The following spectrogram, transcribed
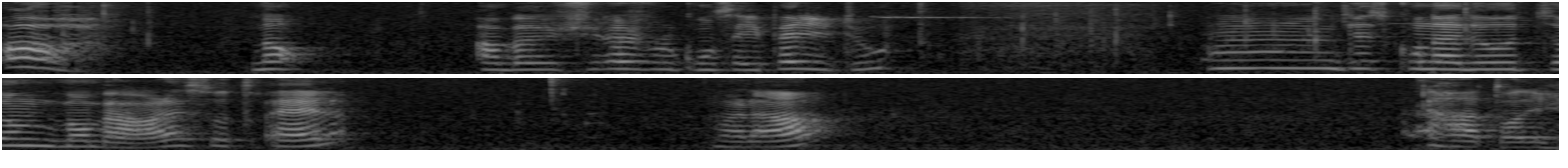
Oh Non ah bah celui-là je vous le conseille pas du tout. Hum, qu'est-ce qu'on a d'autre? Bon bah alors la sauterelle. Voilà. Ah attendez.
